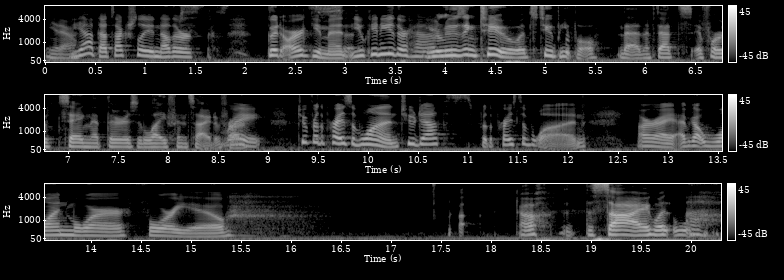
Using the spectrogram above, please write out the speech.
you know. yeah, that's actually another good argument. You can either have You're losing two. It's two people then if that's if we're saying that there is a life inside of her. right two for the price of one, two deaths for the price of one. All right, I've got one more for you. Uh, oh, the, the sigh. What oh,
